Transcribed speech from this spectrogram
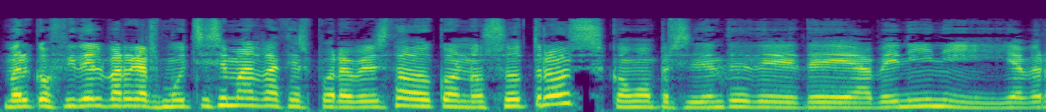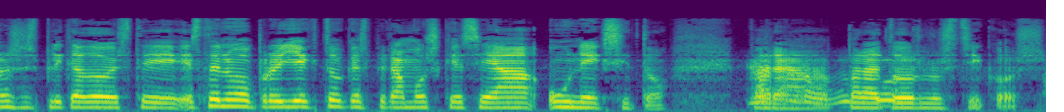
Marco Fidel Vargas, muchísimas gracias por haber estado con nosotros como presidente de, de Avenin y habernos explicado este, este nuevo proyecto que esperamos que sea un éxito para, para todos los chicos.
